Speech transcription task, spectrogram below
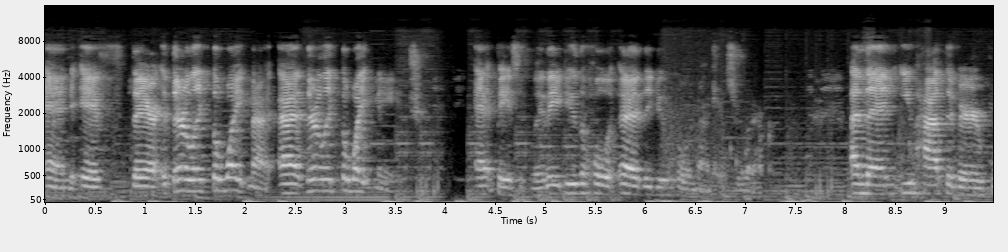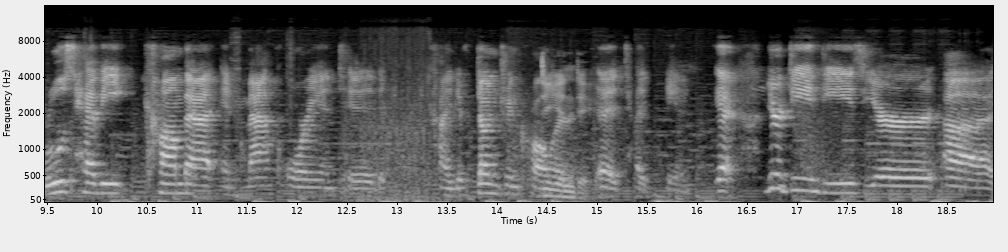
and if they're they're like the white mat, uh, they're like the white mage, and basically they do the whole uh, they do the holy magics or whatever. And then you have the very rules heavy, combat and map oriented kind of dungeon crawler D&D. Uh, type game. Yeah, your D and D's, your uh,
